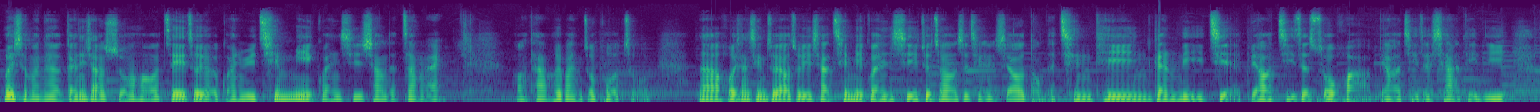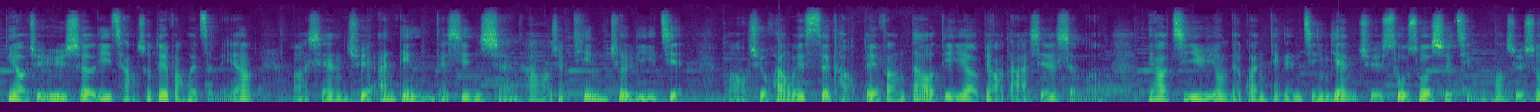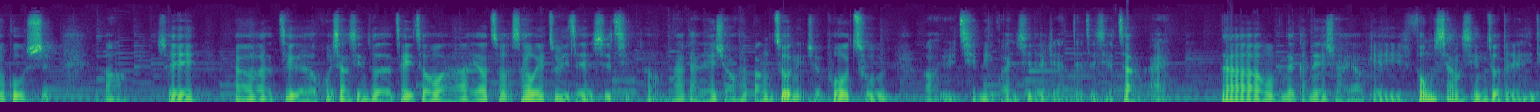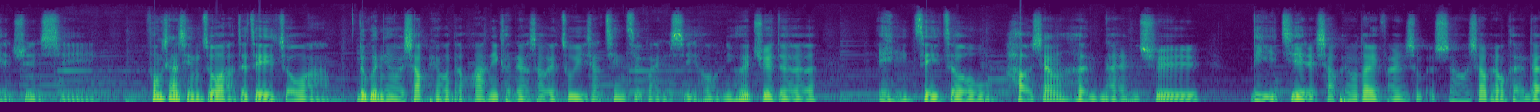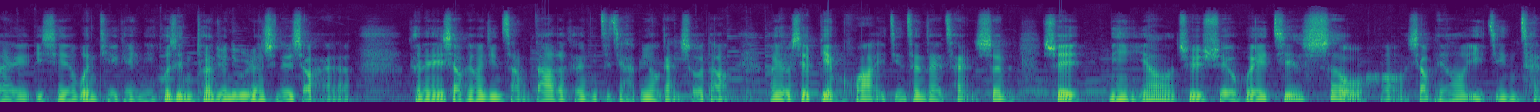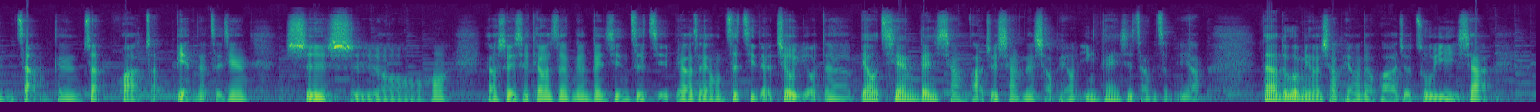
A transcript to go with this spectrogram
为什么呢？赶紧想说哈，这一周有关于亲密关系上的障碍，哦，他会帮你做破除。那火象星座要注意一下亲密关系，最重要的事情是要懂得倾听跟理解，不要急着说话，不要急着下定义，不要去预设立场，说对方会怎么样啊？先去安定你的心神，好好去听，去理解，哦，去换位思考，对方到底要表达些什么？不要急于用你的观点跟经验去诉说事情，好去说故事啊，所以。呃，这个火象星座的这一周啊，要做稍微注意这件事情哈。那感恩小会帮助你去破除啊与亲密关系的人的这些障碍。那我们的感恩小要给风象星座的人一点讯息。风象星座啊，在这一周啊，如果你有小朋友的话，你可能要稍微注意一下亲子关系哈。你会觉得，诶，这一周好像很难去。理解小朋友到底发生什么事后，小朋友可能带来一些问题给你，或是你突然觉得你不认识你的小孩了，可能你小朋友已经长大了，可能你自己还没有感受到，呃，有些变化已经正在产生，所以。你要去学会接受，哈，小朋友已经成长跟转化转变的这件事实哦，哈，要随时调整跟更新自己，不要再用自己的旧有的标签跟想法去想你的小朋友应该是长怎么样。那如果没有小朋友的话，就注意一下，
